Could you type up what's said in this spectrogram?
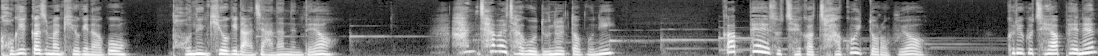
거기까지만 기억이 나고 더는 기억이 나지 않았는데요. 한참을 자고 눈을 떠보니 카페에서 제가 자고 있더라고요. 그리고 제 앞에는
